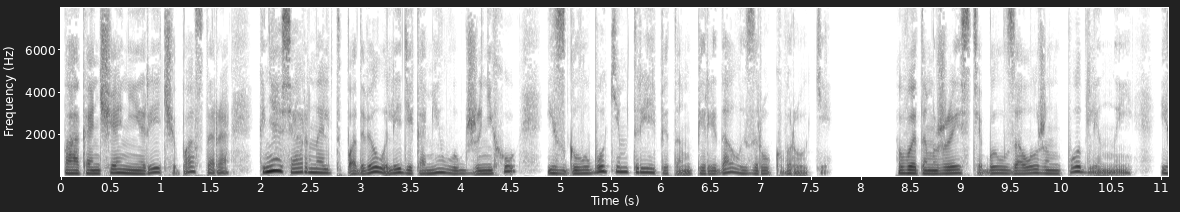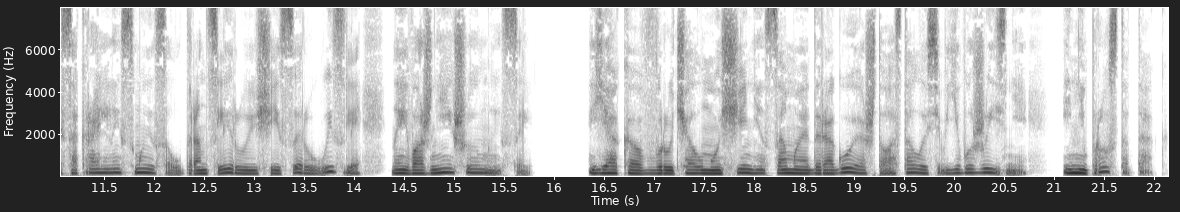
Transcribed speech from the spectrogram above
по окончании речи пастора, князь Арнольд подвел леди Камиллу к жениху и с глубоким трепетом передал из рук в руки. В этом жесте был заложен подлинный и сакральный смысл, транслирующий сэру Уизли наиважнейшую мысль. Яков вручал мужчине самое дорогое, что осталось в его жизни, и не просто так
